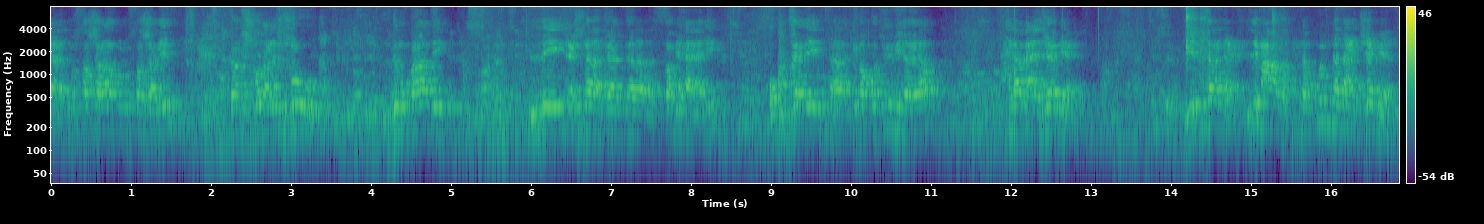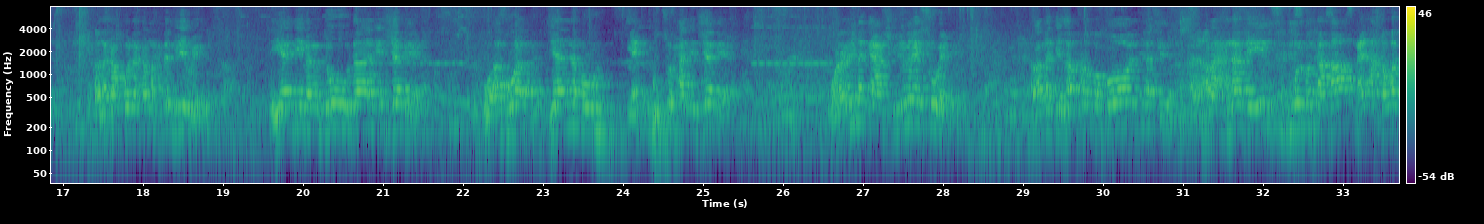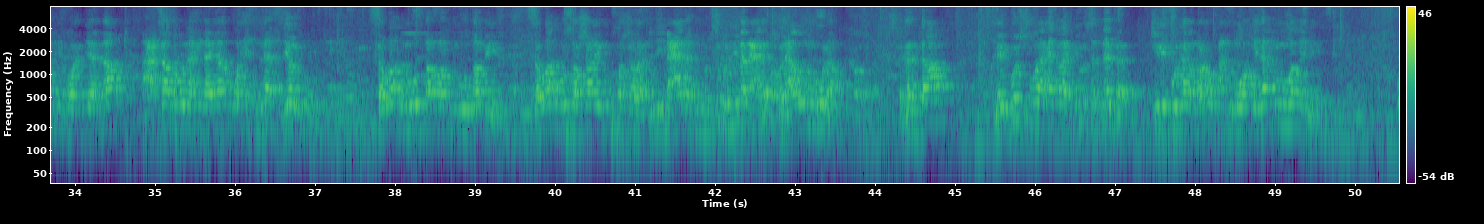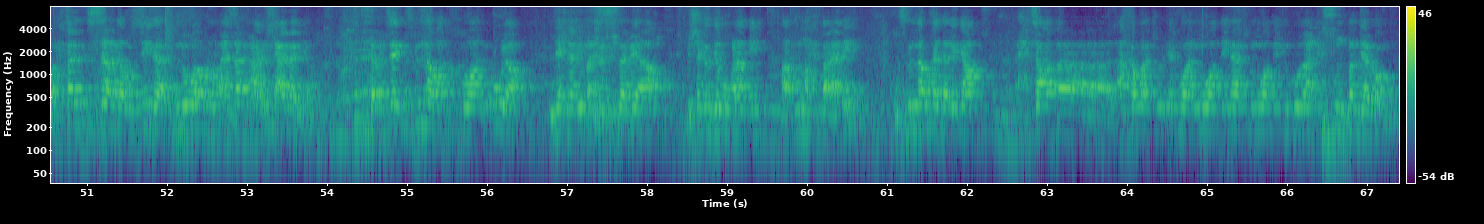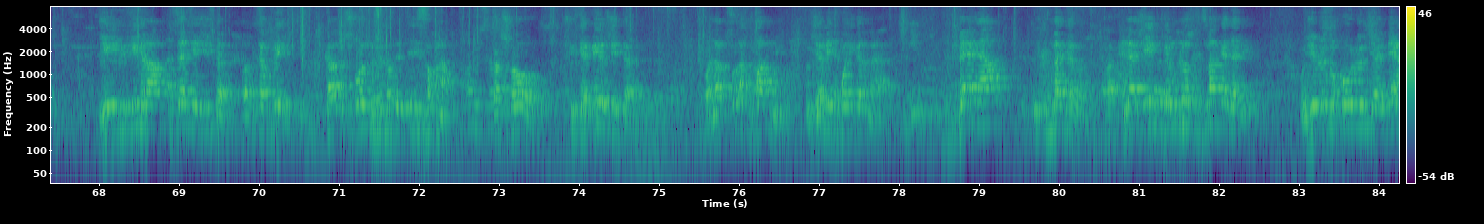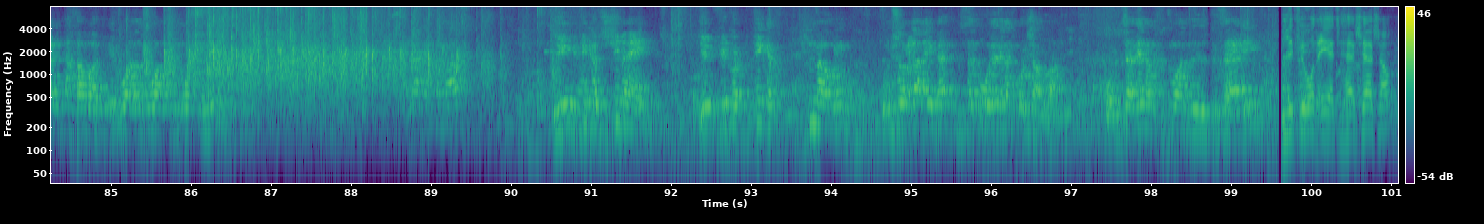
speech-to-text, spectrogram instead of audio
المستشارات والمستشارين كنشكر على الجو الديمقراطي اللي عشناه في هذه الصبيحة هذه. وبالتالي آه، كما قلت في البداية إحنا مع الجميع. اللي مقتنع اللي معارض إحنا كلنا مع الجميع. وأنا كنقول لك محمد بليوي يدي ممدودة للجميع. وأبواب ديالنا يعني مفتوحة للجميع. وراني ما كنعرفش بليوي يسوي راه ما لا شي- راه حنا جايين نخدموا المنطقة مع الأخوات الإخوان ديالنا اعتبرونا حنايا واحد الناس ديالكم. سواء الموظفات الموظفين سواء المستشارين المستشارات اللي معانا في المكتب واللي ما معانا. ونعاود نقولها. غدا ما يقولش واحد راه يوسف الباب. تليفونها معروف عند المواطنات والمواطنين. وحتى السادة والسيدات النواب والرؤساء راه نفس العملية فبالتالي نتمنى هذه الخطوة الأولى اللي إحنا اليوم حسسنا بها. بشكل ديمقراطي. هذه المحطه هذه نتمنى كذلك حتى آه، الأخوات والإخوان المواطنات والمواطنين يكونوا على حسن الظن ديالهم. جايين بفكره أساسية جدا. وبالتفضيل كنشكر اللي سبقنا. كنشكروه بشكل كبير جدا. وأنا مسؤول اخبارني وجميع الاخوان اللي كانوا معاه بانا الخدمة ديالهم. حنا جايين نكملوا الخدمة كذلك. وجايين باش نقولوا لجميع الأخوات والاخوان المواطنين المواطنين على اننا جايين بفكر اجتماعي جايين بفكر فكر حماوي ومشروع على غيبات الجلسه الأولى اللي غتكون إن شاء الله. وبالتالي غنخدموا هذه الجلسه هذه اللي في وضعيه هشاشة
